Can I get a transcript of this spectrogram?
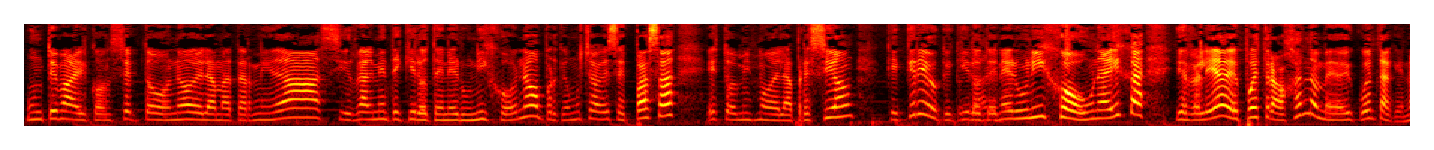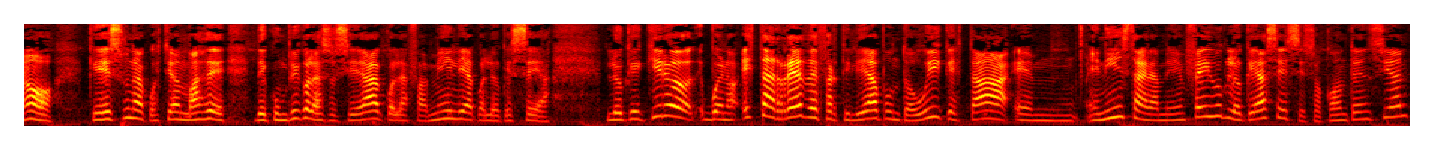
un tema del concepto o no de la maternidad, si realmente quiero tener un hijo o no, porque muchas veces pasa esto mismo de la presión, que creo que quiero tener un hijo o una hija, y en realidad después trabajando me doy cuenta que no, que es una cuestión más de, de cumplir con la sociedad, con la familia, con lo que sea. Lo que quiero, bueno, esta red de fertilidad.ui que está en, en Instagram y en Facebook, lo que hace es eso, contención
